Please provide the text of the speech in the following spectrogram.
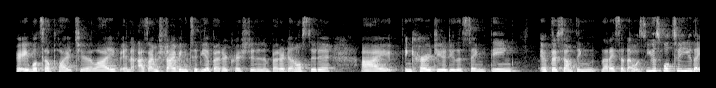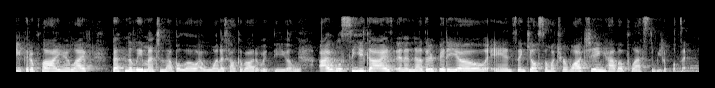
you're able to apply it to your life and as i'm striving to be a better christian and a better dental student i encourage you to do the same thing If there's something that I said that was useful to you that you could apply in your life, definitely mention that below. I want to talk about it with you. I will see you guys in another video and thank you all so much for watching. Have a blessed and beautiful day.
